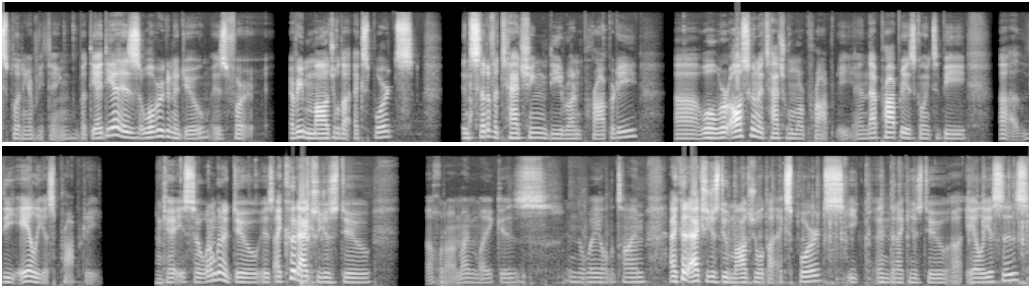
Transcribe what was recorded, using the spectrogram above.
splitting everything. But the idea is what we're going to do is for every module that exports, instead of attaching the run property, uh, well, we're also going to attach one more property, and that property is going to be uh, the alias property. Okay, so what I'm going to do is I could actually just do, uh, hold on, my mic is in the way all the time. I could actually just do module.exports, and then I can just do uh, aliases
